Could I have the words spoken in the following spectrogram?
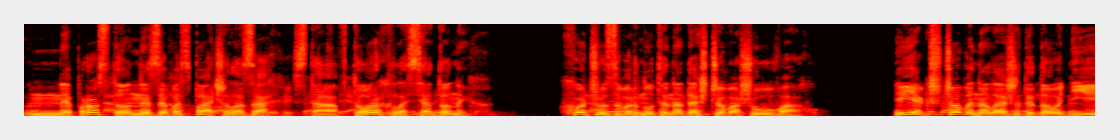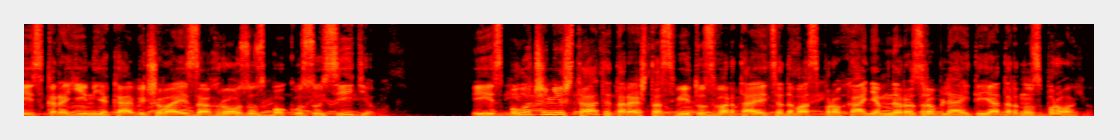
не просто не забезпечила захист, а вторглася до них. Хочу звернути на дещо вашу увагу. Якщо ви належите до однієї з країн, яка відчуває загрозу з боку сусідів, і Сполучені Штати та решта світу звертаються до вас з проханням не розробляйте ядерну зброю.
